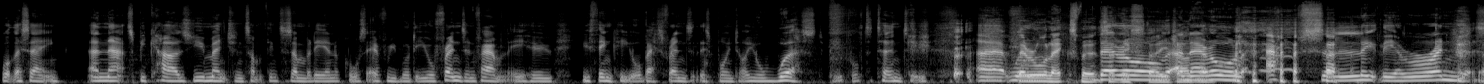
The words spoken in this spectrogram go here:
what they're saying. And that's because you mentioned something to somebody, and of course, everybody, your friends and family, who you think are your best friends at this point, are your worst people to turn to. Uh, will- They're all experts They're this all, stage, and they're they? all absolutely horrendous.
